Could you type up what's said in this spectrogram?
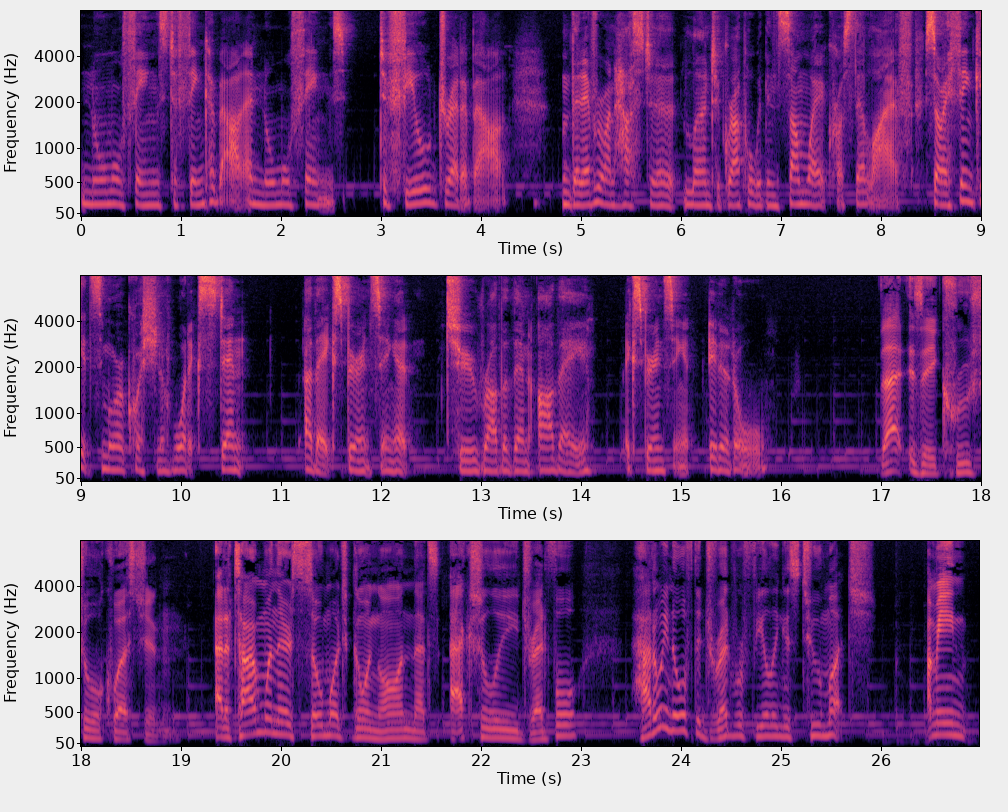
normal things to think about and normal things to feel dread about that everyone has to learn to grapple with in some way across their life. So I think it's more a question of what extent are they experiencing it to rather than are they experiencing it, it at all. That is a crucial question. At a time when there's so much going on that's actually dreadful, how do we know if the dread we're feeling is too much? I mean,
